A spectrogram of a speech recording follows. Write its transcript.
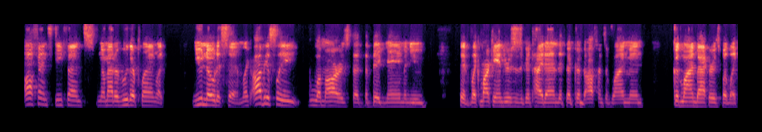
offense, defense, no matter who they're playing, like you notice him. Like obviously Lamar is the the big name, and you like Mark Andrews is a good tight end. They've got good offensive linemen, good linebackers. But like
